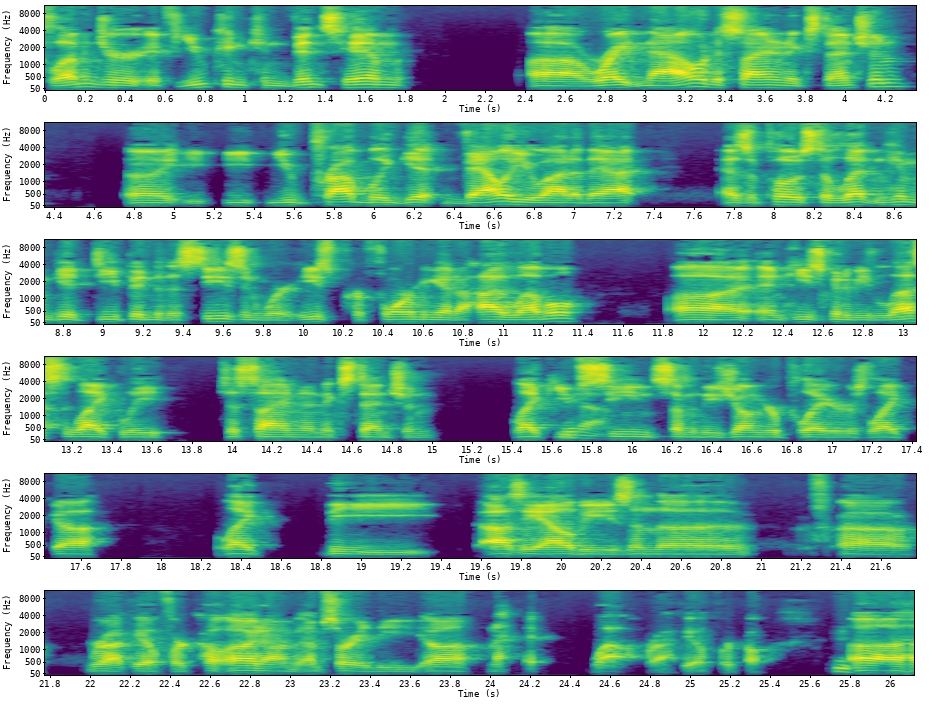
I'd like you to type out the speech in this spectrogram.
Clevinger, if you can convince him uh, right now to sign an extension, uh, you probably get value out of that as opposed to letting him get deep into the season where he's performing at a high level uh, and he's going to be less likely to sign an extension like you've yeah. seen some of these younger players like uh, like the Ozzie Albies and the uh, Rafael Furcal. Oh, no, I'm sorry, the uh, wow, Rafael Furcal. Uh,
